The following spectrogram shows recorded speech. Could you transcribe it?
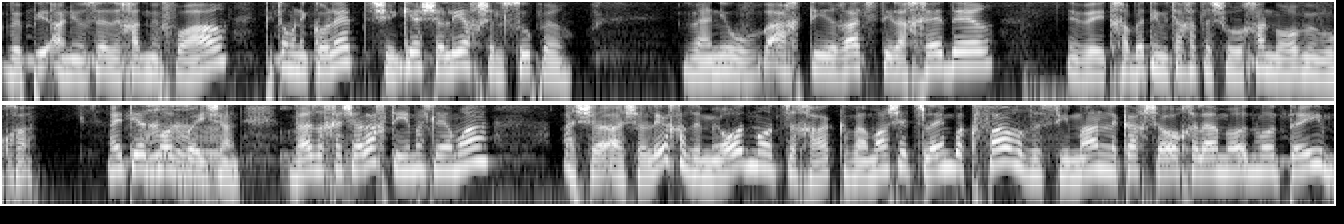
ואני עושה איזה אחד מפואר, פתאום אני קולט שהגיע שליח של סופר. ואני הובכתי, רצתי לחדר, והתחבאתי מתחת לשולחן מרוב מבוכה. הייתי עד מאוד אה. ביישן. ואז אחרי שהלכתי, אמא שלי אמרה, הש, השליח הזה מאוד מאוד צחק, ואמר שאצלהם בכפר זה סימן לכך שהאוכל היה מאוד מאוד טעים.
